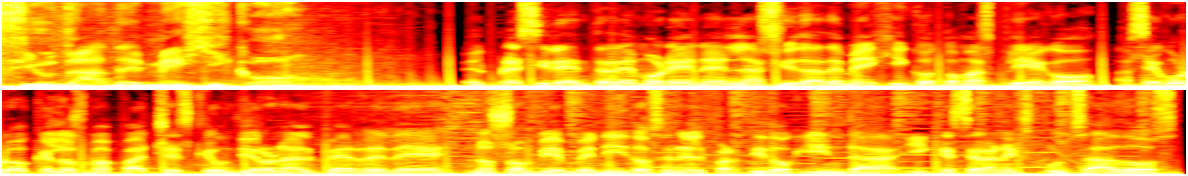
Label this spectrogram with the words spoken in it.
Ciudad de México. El presidente de Morena en la Ciudad de México, Tomás Pliego, aseguró que los mapaches que hundieron al PRD no son bienvenidos en el partido Guinda y que serán expulsados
